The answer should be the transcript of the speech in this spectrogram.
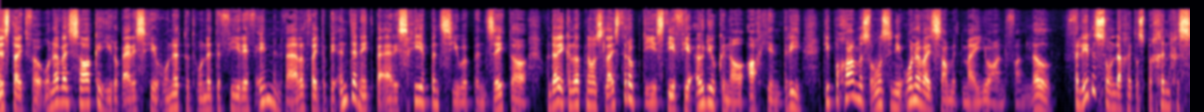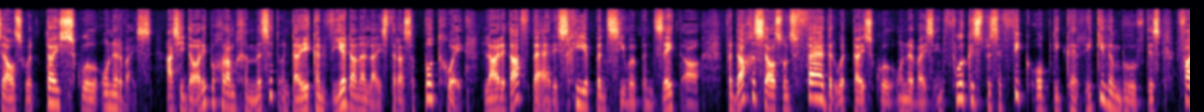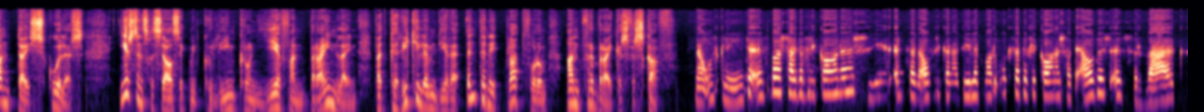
Dis tyd vir onderwys sake hier op RSG 100 tot 104 FM en wêreldwyd op die internet by rsg.co.za. Onthou jy kan ook na ons luister op DStv audiokanaal 813. Die program is ons in die onderwys saam met my Johan van Lille. Verlede Sondag het ons begin gesels oor tuiskoolonderwys. As jy daardie program gemis het, onthou jy kan weer dan luister as 'n potgooi. Laai dit af by rsg.co.za. Vandag gesels ons verder oor tuiskoolonderwys en fokus spesifiek op die kurrikulumbehoeftes van tuisskolers. Eerstens gesels ek met Colleen Cronje van Breinlyn wat kurrikulum deur 'n internetplatform aan verbruikers verskaf. Nou ons kliënte is maar Suid-Afrikaners hier in Suid-Afrika natuurlik, maar ook Suid-Afrikaners wat elders is vir werk,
